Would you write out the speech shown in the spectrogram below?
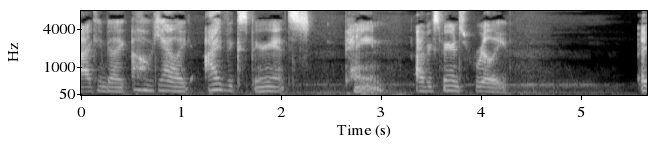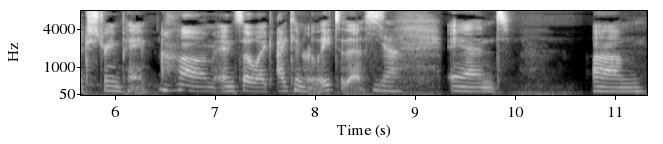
I can be like, oh yeah, like I've experienced pain. I've experienced really extreme pain. Um, and so like I can relate to this. yeah And um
